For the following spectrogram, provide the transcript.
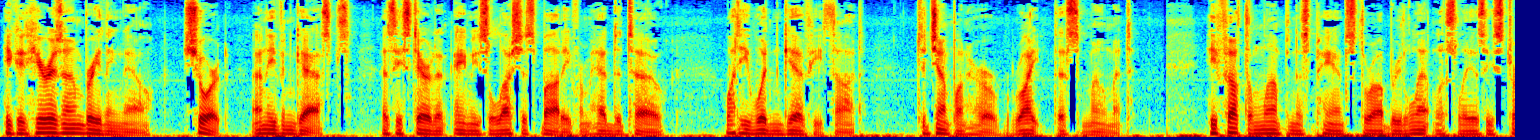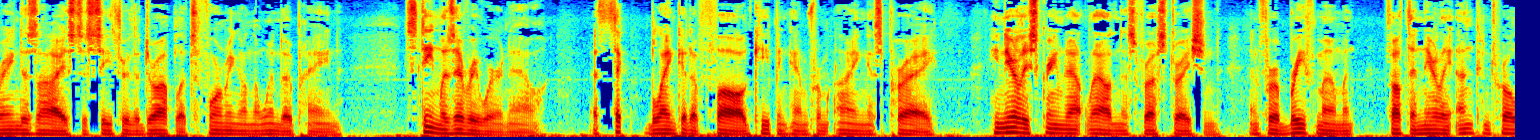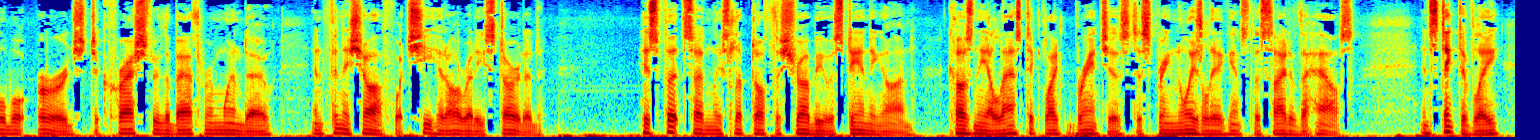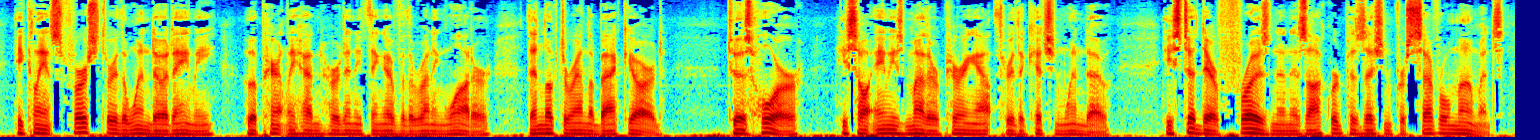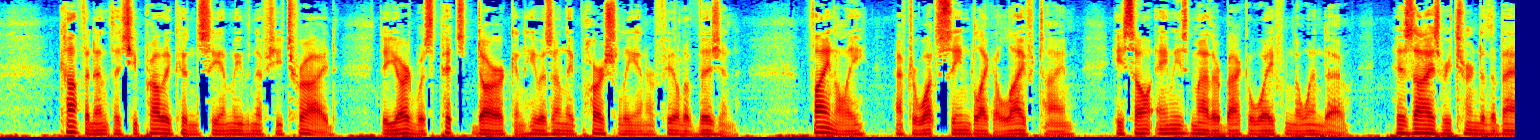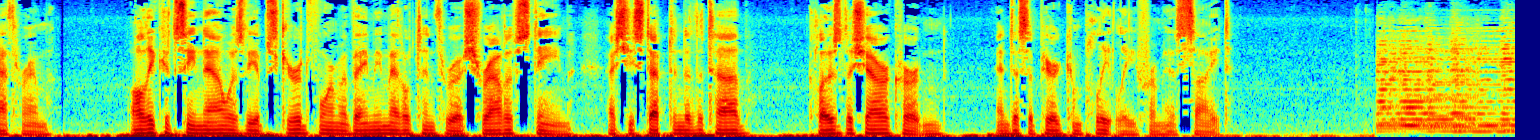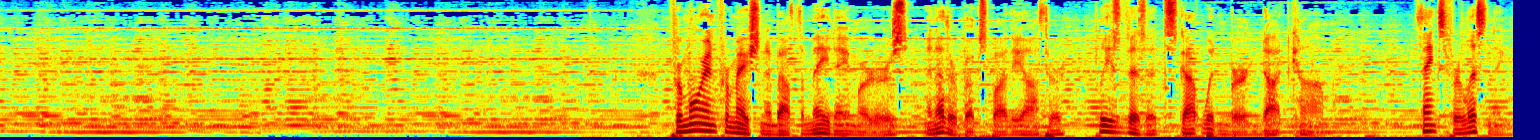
He could hear his own breathing now, short, uneven gasps, as he stared at Amy's luscious body from head to toe. What he wouldn't give, he thought, to jump on her right this moment. He felt the lump in his pants throb relentlessly as he strained his eyes to see through the droplets forming on the window pane. Steam was everywhere now, a thick blanket of fog keeping him from eyeing his prey. He nearly screamed out loud in his frustration, and for a brief moment felt the nearly uncontrollable urge to crash through the bathroom window and finish off what she had already started. His foot suddenly slipped off the shrub he was standing on causing the elastic like branches to spring noisily against the side of the house. Instinctively, he glanced first through the window at Amy, who apparently hadn't heard anything over the running water, then looked around the backyard. To his horror, he saw Amy's mother peering out through the kitchen window. He stood there frozen in his awkward position for several moments, confident that she probably couldn't see him even if she tried. The yard was pitch dark, and he was only partially in her field of vision. Finally, after what seemed like a lifetime, he saw Amy's mother back away from the window. His eyes returned to the bathroom. All he could see now was the obscured form of Amy Middleton through a shroud of steam as she stepped into the tub, closed the shower curtain, and disappeared completely from his sight. For more information about the May Day murders and other books by the author, please visit scottwittenburg.com. Thanks for listening.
